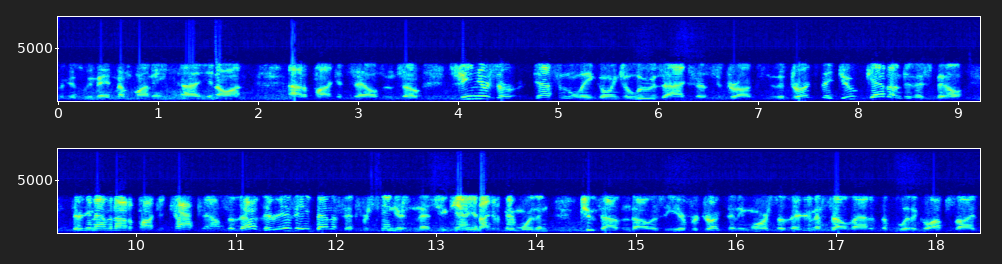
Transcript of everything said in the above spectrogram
because we made enough money, uh, you know, on out-of-pocket sales. And so seniors are definitely going to lose access to drugs. The drugs they do get under this bill, they're going to have an out-of-pocket cap now. So that there is a benefit for seniors in this. You can't, you're not going to pay more than two thousand dollars a year for drugs anymore. So they're going to sell that as the political upside.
